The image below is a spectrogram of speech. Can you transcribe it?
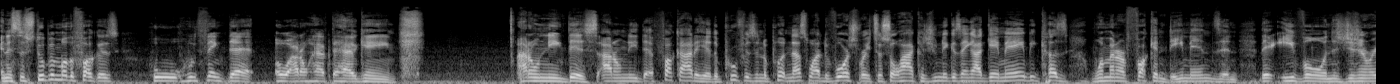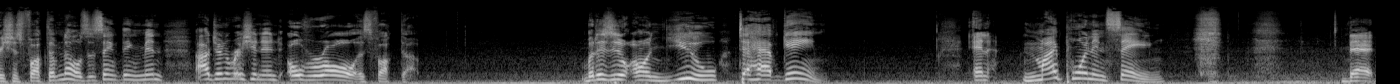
And it's the stupid motherfuckers who who think that oh I don't have to have game. I don't need this. I don't need that. Fuck out of here. The proof is in the pudding. That's why divorce rates are so high because you niggas ain't got game. Ain't because women are fucking demons and they're evil and this generation's fucked up. No, it's the same thing. Men, our generation and overall is fucked up. But is it on you to have game? And my point in saying that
